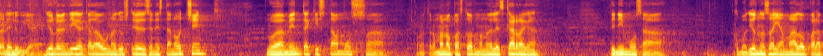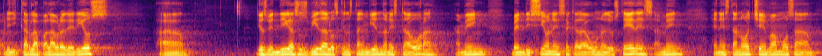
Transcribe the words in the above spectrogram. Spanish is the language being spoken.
Aleluya. Dios le bendiga a cada uno de ustedes en esta noche. Nuevamente aquí estamos ah, con nuestro hermano pastor Manuel Escárraga. Venimos a, como Dios nos ha llamado para predicar la palabra de Dios. Ah, Dios bendiga sus vidas, los que nos están viendo en esta hora. Amén. Bendiciones a cada uno de ustedes. Amén. En esta noche vamos a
